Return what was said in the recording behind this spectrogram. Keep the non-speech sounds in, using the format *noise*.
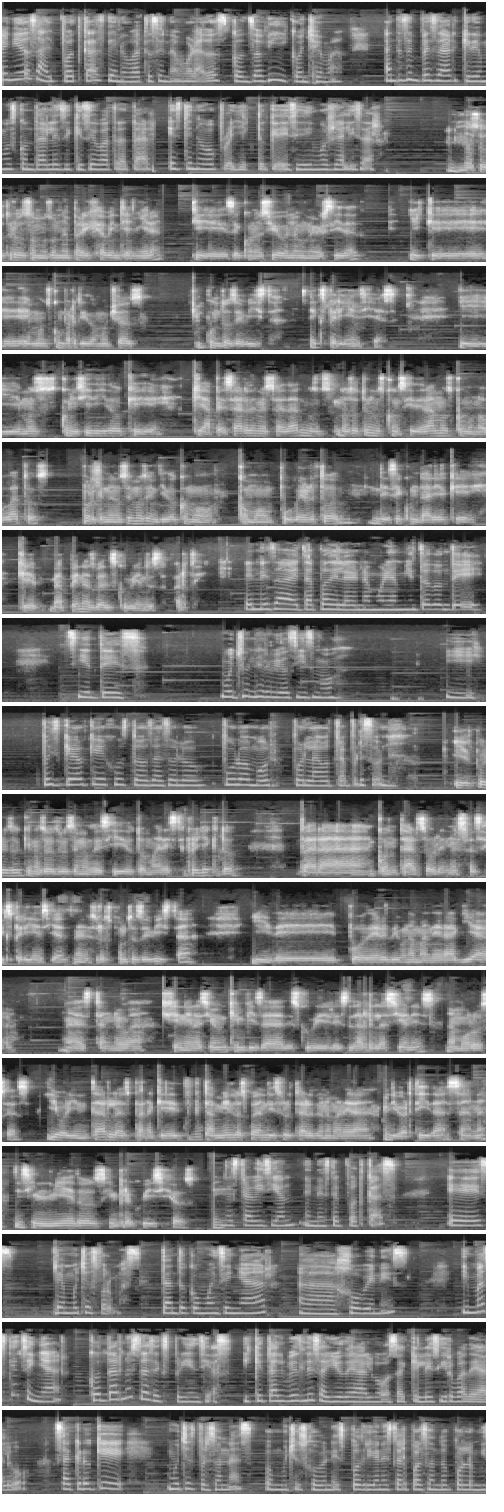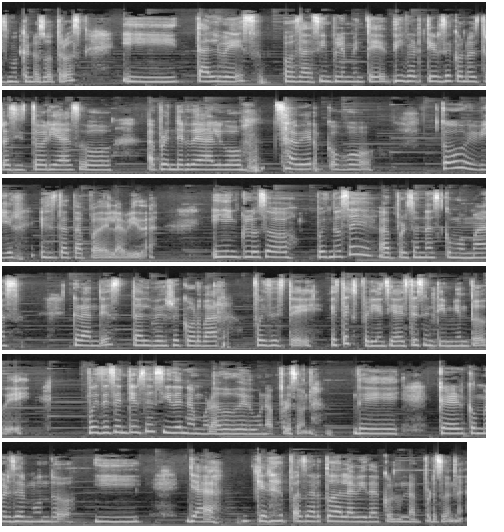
Bienvenidos al podcast de Novatos Enamorados con Sofi y con Chema. Antes de empezar, queremos contarles de qué se va a tratar este nuevo proyecto que decidimos realizar. Nosotros somos una pareja veinteañera que se conoció en la universidad y que hemos compartido muchos puntos de vista, experiencias y hemos coincidido que, que a pesar de nuestra edad nosotros nos consideramos como novatos porque nos hemos sentido como, como puberto de secundaria que, que apenas va descubriendo esta parte. En esa etapa del enamoramiento donde sientes mucho nerviosismo y pues creo que justo, o sea, solo puro amor por la otra persona. Y es por eso que nosotros hemos decidido tomar este proyecto para contar sobre nuestras experiencias, nuestros puntos de vista y de poder de una manera guiar a esta nueva generación que empieza a descubrir las relaciones amorosas y orientarlas para que también los puedan disfrutar de una manera divertida, sana, sin miedos, sin prejuicios. Nuestra visión en este podcast es de muchas formas, tanto como enseñar a jóvenes y más que enseñar, contar nuestras experiencias y que tal vez les ayude algo, o sea, que les sirva de algo. O sea, creo que muchas personas o muchos jóvenes podrían estar pasando por lo mismo que nosotros y tal vez, o sea, simplemente *laughs* divertirse con nuestras historias o aprender de algo, *laughs* saber cómo, cómo vivir esta etapa de la vida. E incluso, pues no sé, a personas como más grandes, tal vez recordar pues este, esta experiencia, este sentimiento de, pues de sentirse así de enamorado de una persona, de querer comerse el mundo y ya querer pasar toda la vida con una persona.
